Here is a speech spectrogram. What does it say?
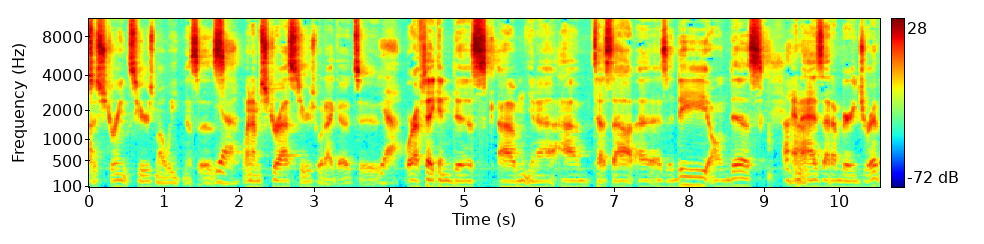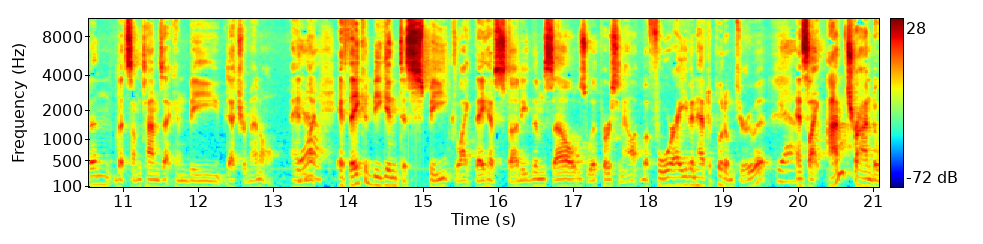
Uh-huh. the strengths. Here's my weaknesses. Yeah. When I'm stressed, here's what I go to. Yeah. Or I've taken DISC. Um, you know, I test out uh, as a D on DISC. And Uh-huh. as that, I'm very driven, but sometimes that can be detrimental. And Yeah. like, if they could begin to speak like they have studied themselves with personality before I even have to put them through it, Yeah. and it's like I'm trying to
